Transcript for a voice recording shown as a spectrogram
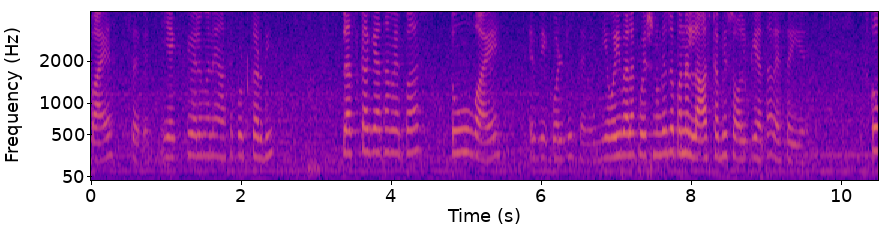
by seven ये एक्स की वैल्यू मैंने यहाँ से पुट कर दी। प्लस का क्या था मेरे पास? Two y is equal to seven ये वही वाला क्वेश्चन हो गया जो अपन ने लास्ट अभी सॉल्व किया था, वैसा ही है। इसको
